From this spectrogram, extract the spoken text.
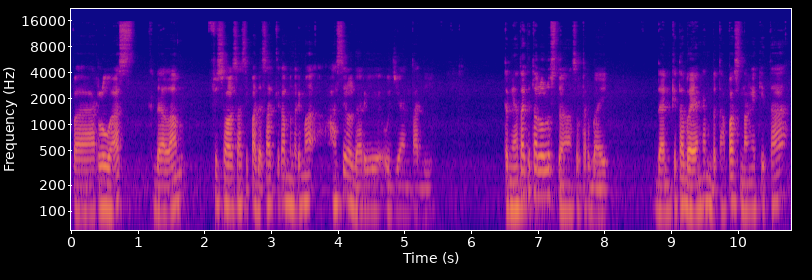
perluas ke dalam visualisasi pada saat kita menerima hasil dari ujian tadi. Ternyata kita lulus dengan hasil terbaik dan kita bayangkan betapa senangnya kita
